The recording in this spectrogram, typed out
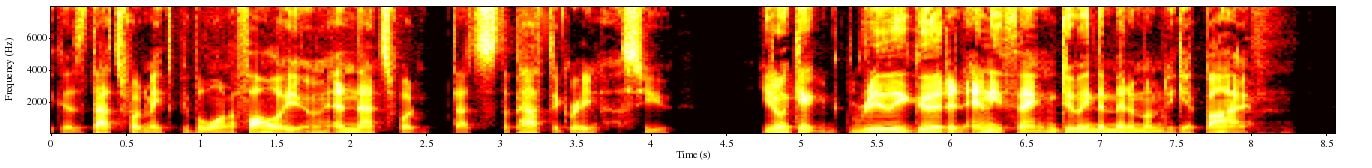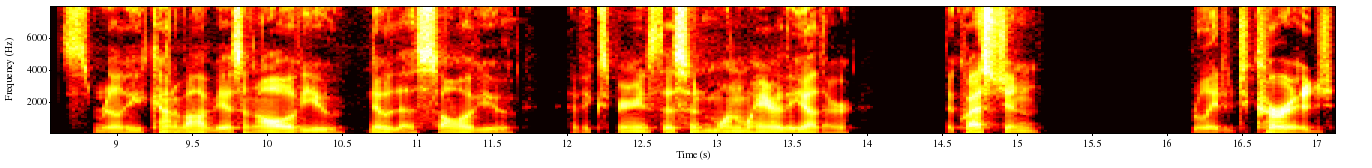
Because that's what makes people want to follow you. And that's what, that's the path to greatness. You, you don't get really good at anything doing the minimum to get by. It's really kind of obvious. And all of you know this. All of you have experienced this in one way or the other. The question related to courage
